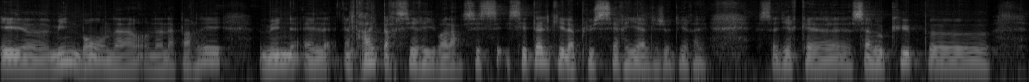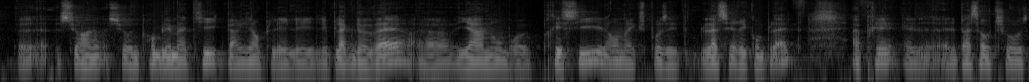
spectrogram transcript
Et euh, Mine, bon, on, en a parlé, Mine, elle, elle travaille par série, voilà. C'est elle qui est la plus sérielle, je dirais. C'est-à-dire que ça l'occupe... Euh, euh, sur, un, sur, une problématique, par exemple les, les, plaques de verre, euh, il y a un nombre précis, là on a exposé la série complète, après elle, elle passe à autre chose.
